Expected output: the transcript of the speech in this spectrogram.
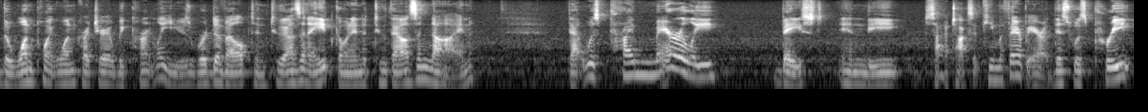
the 1.1 criteria we currently use, were developed in 2008 going into 2009. That was primarily based in the cytotoxic chemotherapy era. This was pre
